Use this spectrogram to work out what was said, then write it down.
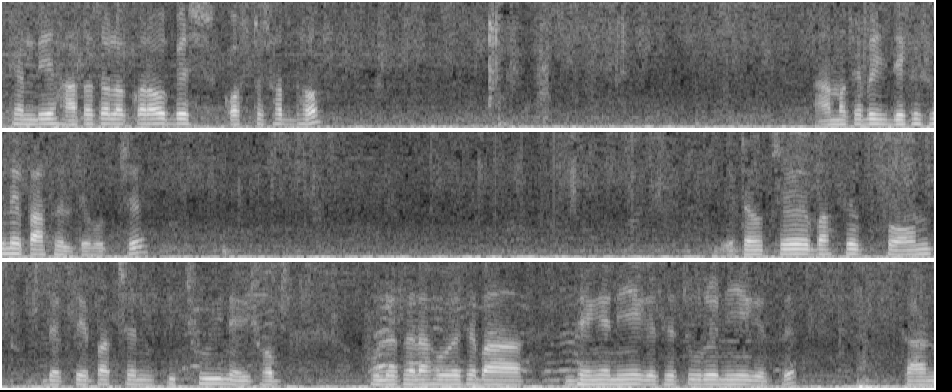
এখান দিয়ে হাঁটাচলা করাও বেশ কষ্টসাধ্য। আমাকে বেশ দেখে শুনে পা ফেলতে হচ্ছে। এটা হচ্ছে বাসের ফ্রন্ট দেখতেই পাচ্ছেন কিছুই নেই, সব খুলে ফেলা হয়েছে বা ভেঙে নিয়ে গেছে, চুরে নিয়ে গেছে। কারণ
